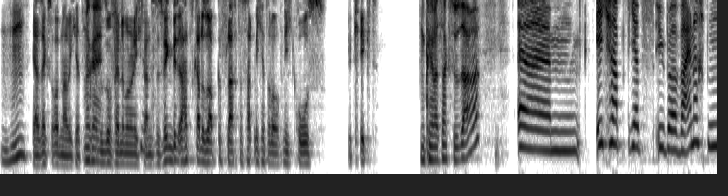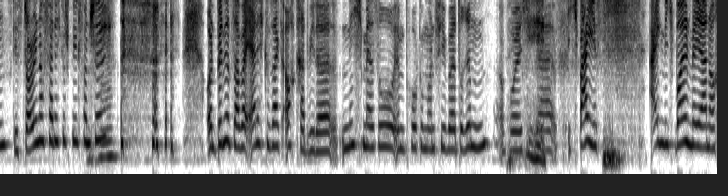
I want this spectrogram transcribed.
Mhm. Ja, sechs Orden habe ich jetzt. Okay. Insofern immer noch nicht ganz. Deswegen hat's gerade so abgeflacht. Das hat mich jetzt aber auch nicht groß gekickt. Okay, was sagst du, Sarah? Ähm, ich habe jetzt über Weihnachten die Story noch fertig gespielt von Schild. Und bin jetzt aber ehrlich gesagt auch gerade wieder nicht mehr so im Pokémon-Fieber drin, obwohl ich, äh, ich weiß, eigentlich wollen wir ja noch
